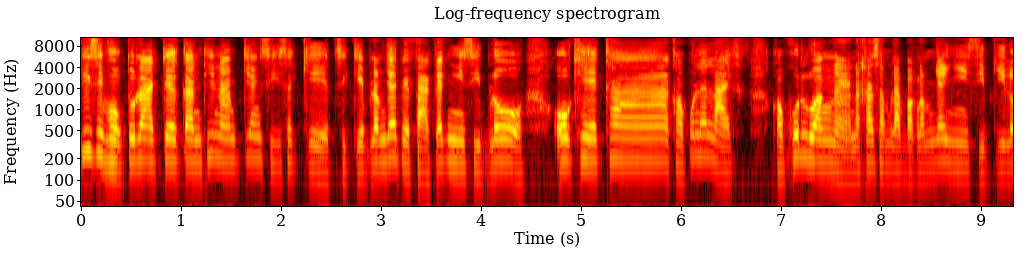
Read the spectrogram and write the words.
ยี่สิบหกตุลาเจอกันที่น้ำเกี้ยงสีสะเกดสิเก็บลำไยไปฝากจักงีสิบโล โอเคค่ะ ขอบคุณหลายๆ ขอบคุณลวงหนานะคะสำหรับบักลำไยงีสิบกิโล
